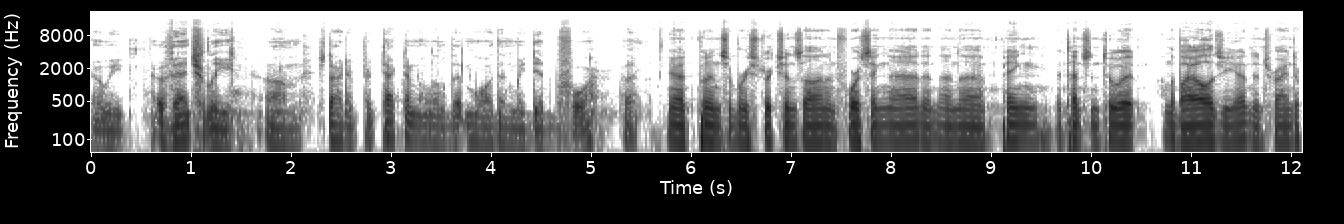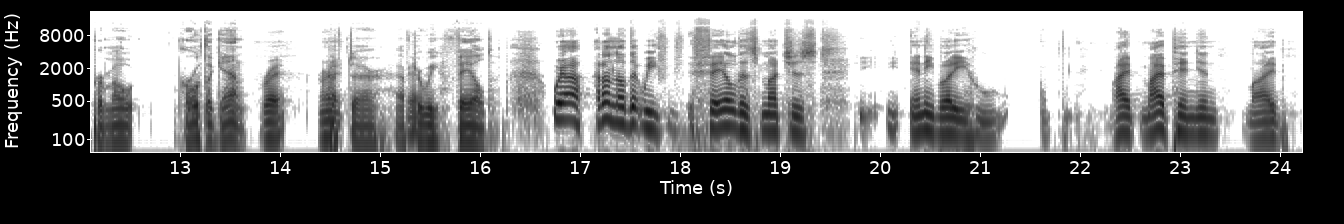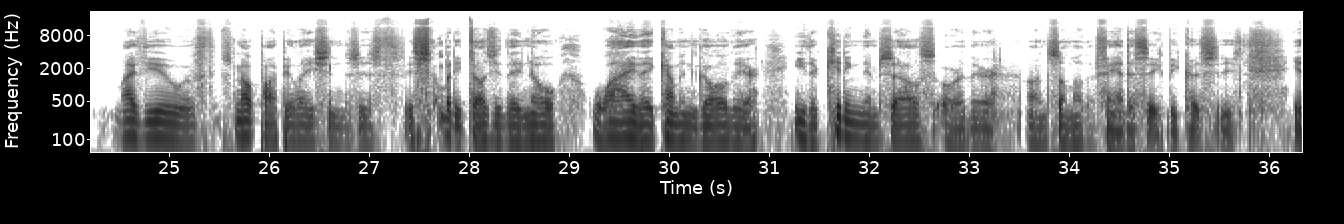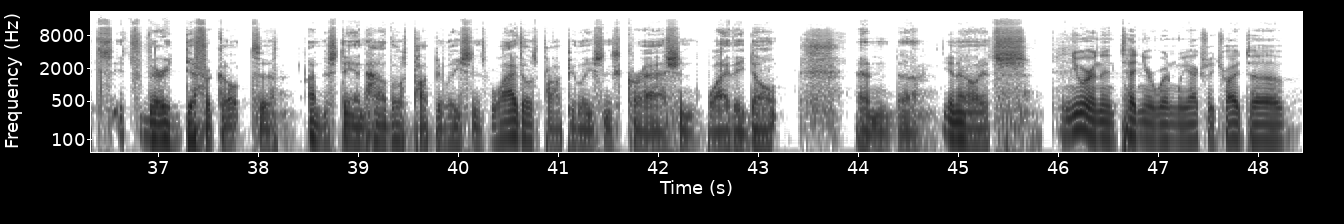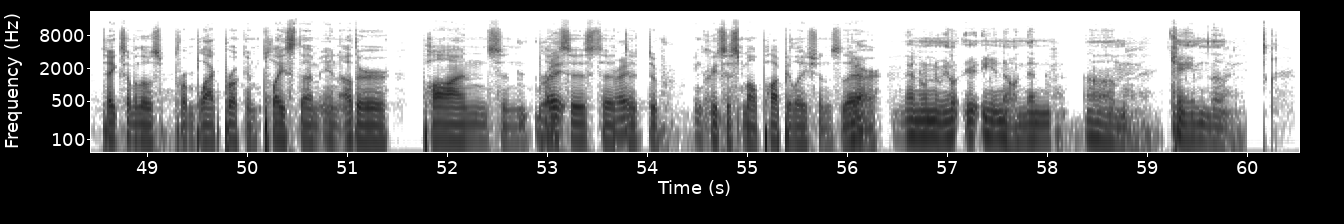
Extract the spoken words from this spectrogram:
we eventually um, started protecting them a little bit more than we did before, but yeah, put in some restrictions on enforcing that, and then uh, paying attention to it on the biology end, and trying to promote growth again. Right. Right. After after yeah. we failed. Well, I don't know that we failed as much as anybody who my my opinion, my my view of smelt populations is if somebody tells you they know why they come and go, they're either kidding themselves or they're on some other fantasy because it's it's very difficult to understand how those populations, why those populations crash and why they don't, and uh, you know it's. And you were in the tenure when we actually tried to take some of those from Blackbrook and place them in other ponds and places right, to, right. to, to increase the smelt populations there. Yeah. And then when we, you know, and then um, came the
